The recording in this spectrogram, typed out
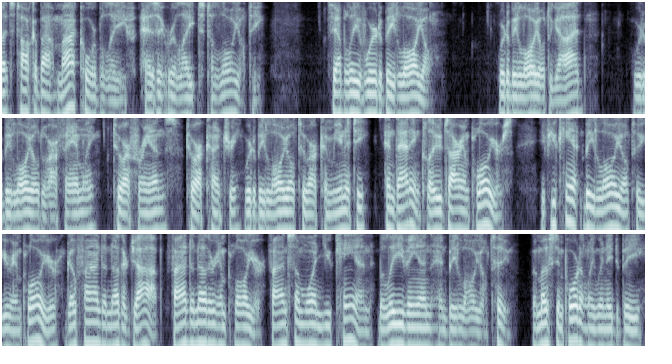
Let's talk about my core belief as it relates to loyalty. See, I believe we're to be loyal. We're to be loyal to God. We're to be loyal to our family to our friends, to our country. We're to be loyal to our community, and that includes our employers. If you can't be loyal to your employer, go find another job. Find another employer. Find someone you can believe in and be loyal to. But most importantly, we need to be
